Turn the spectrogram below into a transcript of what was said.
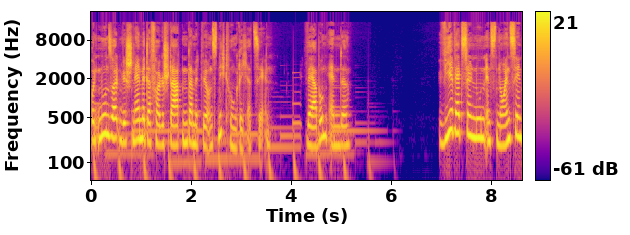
Und nun sollten wir schnell mit der Folge starten, damit wir uns nicht hungrig erzählen. Werbung Ende. Wir wechseln nun ins 19.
